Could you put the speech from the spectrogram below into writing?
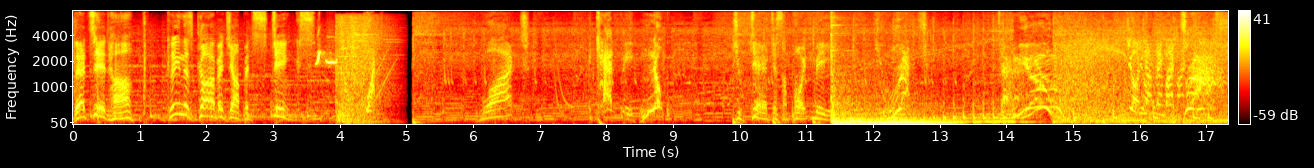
That's it, huh? Clean this garbage up, it stinks. What? What? It can't be. Nope. You dare disappoint me. You wretch! Damn you! You're nothing but trash!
